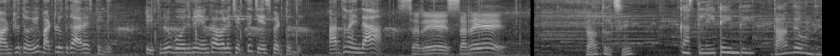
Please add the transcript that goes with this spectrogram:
అంట్లు తోమి బట్టలు ఉతికి ఆరేస్తుంది. టిఫిన్ భోజనం ఏం కావాలో చెప్తే చేసి పెడుతుంది. అర్థమైందా? సరే సరే. రా తులసి. కాస్త లేట్ అయింది. దాందే ఉంది.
